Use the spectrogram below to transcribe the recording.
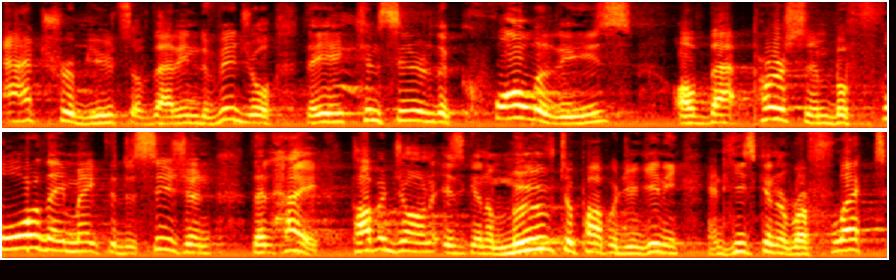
attributes of that individual, they consider the qualities of that person before they make the decision that, hey, Papa John is going to move to Papua New Guinea and he's going to reflect,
